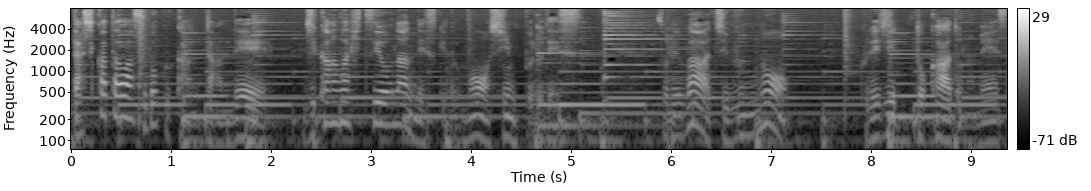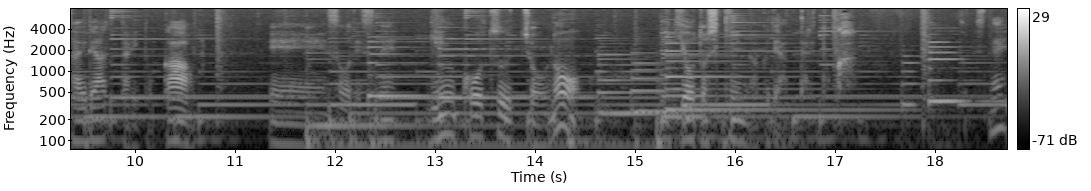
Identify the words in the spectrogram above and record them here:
出し方はすごく簡単で時間は必要なんですけどもシンプルです。それは自分のクレジットカードの明細であったりとか、えー、そうですね。銀行通帳の引き落とし金額であったりとかそうですね。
